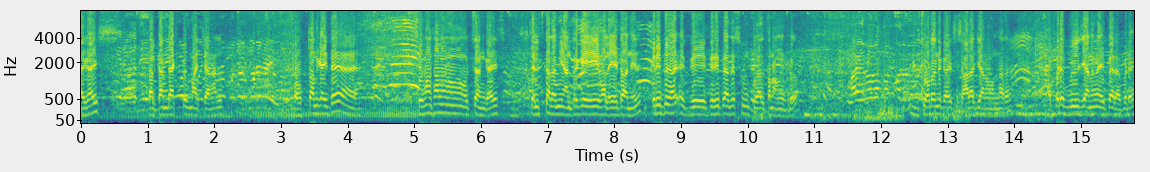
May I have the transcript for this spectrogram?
Hi guys welcome back to my channel ప్రస్తుతానికి అయితే సింహాసనం వచ్చాను గైస్ తెలుసు కదా మీ అందరికీ వాళ్ళ ఏటో అనేది. గిరి గిరి ప్రదర్శనకు వెళ్తున్నాం ఇప్పుడు. చూడండి గైస్ చాలా జనం ఉన్నారు. అప్పుడే ఫుల్ జనం అయిపోయారు అప్పుడే.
